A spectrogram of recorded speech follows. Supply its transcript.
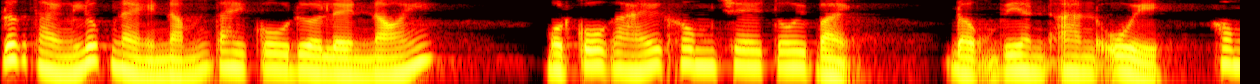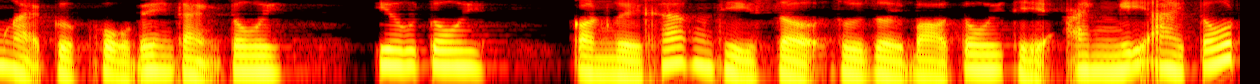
Đức Thành lúc này nắm tay cô đưa lên nói một cô gái không chê tôi bệnh, Động viên an ủi, Không ngại cực khổ bên cạnh tôi. Yêu tôi, Còn người khác thì sợ rồi rời bỏ tôi Thì anh nghĩ ai tốt?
